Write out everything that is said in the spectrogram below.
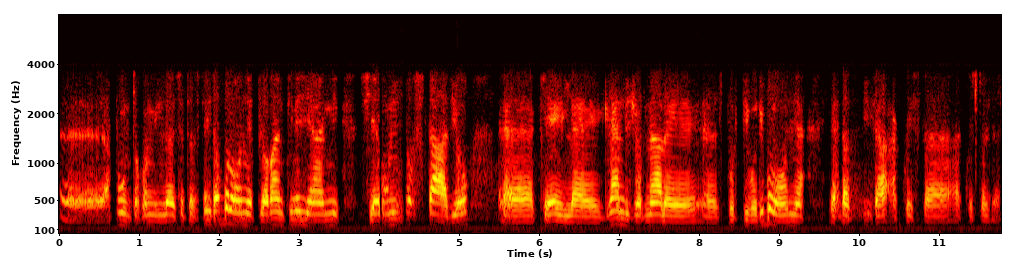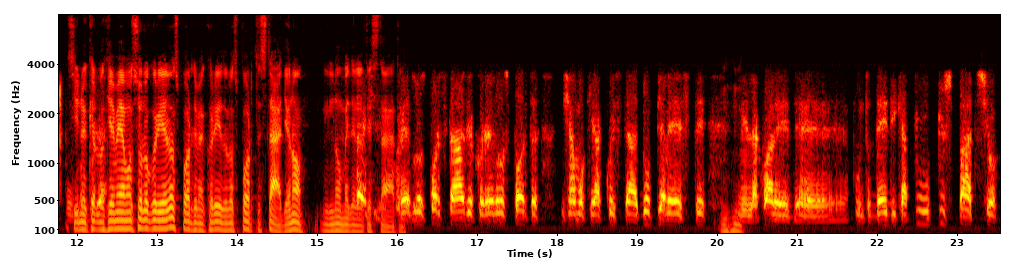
eh, appunto con il si è trasferito a Bologna e più avanti negli anni si è unito Stadio eh, che è il, il grande giornale eh, sportivo di Bologna e ha dato vita a, questa, a questo Sì, noi lo chiamiamo solo Corriere dello Sport, ma è Corriere dello Sport Stadio, no? Il nome della eh, testata. Corriere dello Sport Stadio e Corriere dello Sport diciamo che ha questa doppia veste mm-hmm. nella quale eh, appunto dedica più, più spazio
